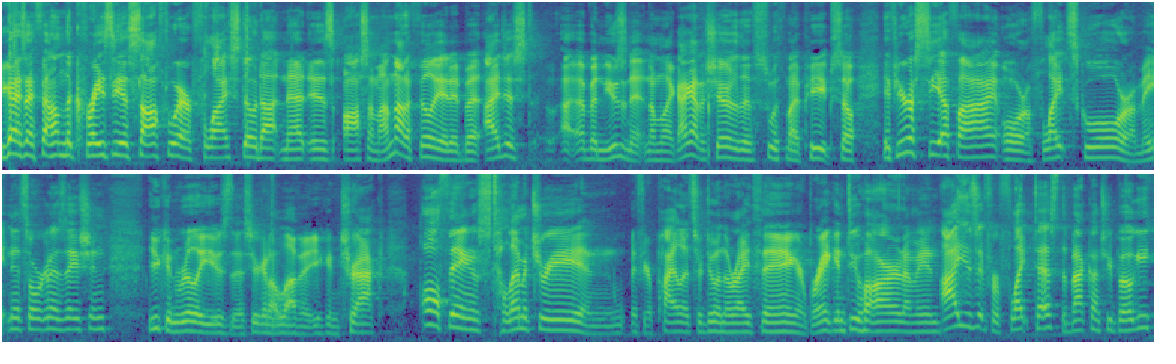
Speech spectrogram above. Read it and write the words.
You guys, I found the craziest software. FlySTO.net is awesome. I'm not affiliated, but I just I've been using it and I'm like, I got to share this with my peeps. So if you're a CFI or a flight school or a maintenance organization, you can really use this. You're to love it. You can track all things telemetry and if your pilots are doing the right thing or braking too hard. I mean, I use it for flight tests, the backcountry bogey.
